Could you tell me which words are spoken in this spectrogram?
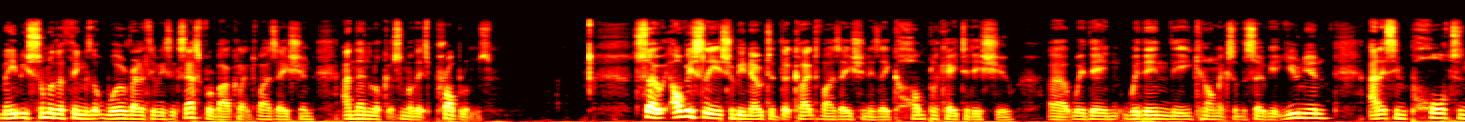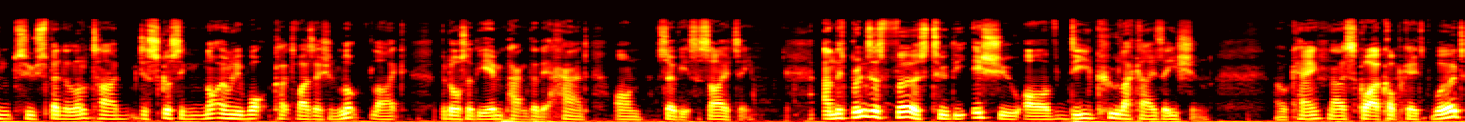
maybe some of the things that were relatively successful about collectivization, and then look at some of its problems. So obviously, it should be noted that collectivization is a complicated issue uh, within within the economics of the Soviet Union, and it's important to spend a lot of time discussing not only what collectivization looked like, but also the impact that it had on Soviet society. And this brings us first to the issue of dekulakization. Okay, now is quite a complicated word.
